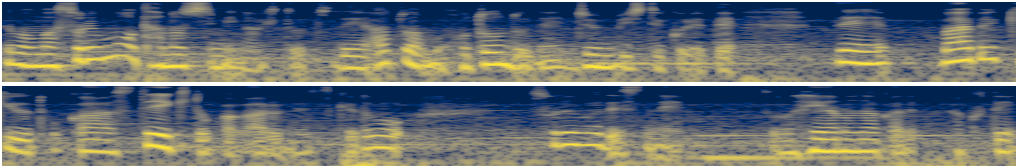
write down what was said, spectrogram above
でもまあそれも楽しみの一つであとはもうほとんどね準備してくれて。でバーベキューとかステーキとかがあるんですけどそれはですねその部屋の中ではなくて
